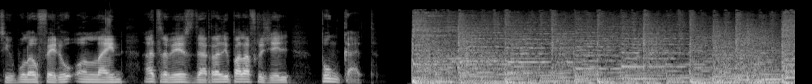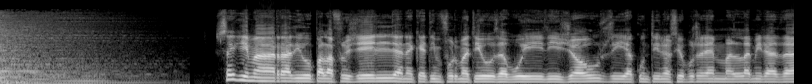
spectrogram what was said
si voleu fer-ho online a través de radiopalafrugell.cat. Seguim a Ràdio Palafrugell en aquest informatiu d'avui dijous i a continuació posarem la mirada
